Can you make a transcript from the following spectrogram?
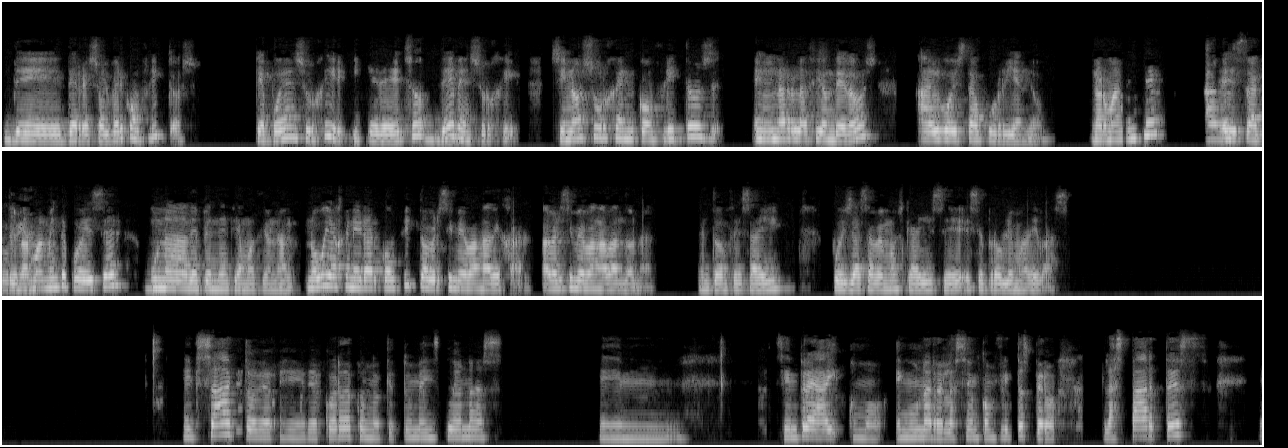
de, de, resolver conflictos que pueden surgir y que de hecho deben surgir. Si no surgen conflictos en una relación de dos, algo está ocurriendo. Normalmente, exacto, normalmente puede ser una dependencia emocional. No voy a generar conflicto a ver si me van a dejar, a ver si me van a abandonar. Entonces ahí, pues ya sabemos que hay ese, ese problema de base. Exacto, de, eh, de acuerdo con lo que tú mencionas, eh, siempre hay como en una relación conflictos, pero las partes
